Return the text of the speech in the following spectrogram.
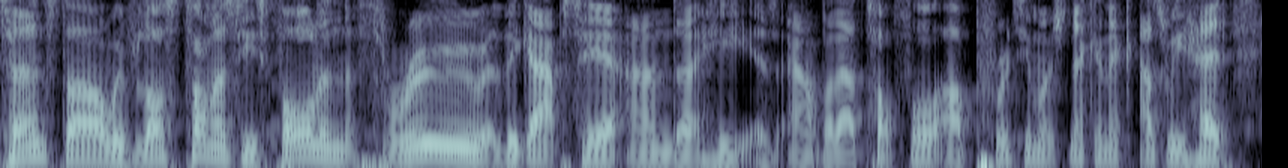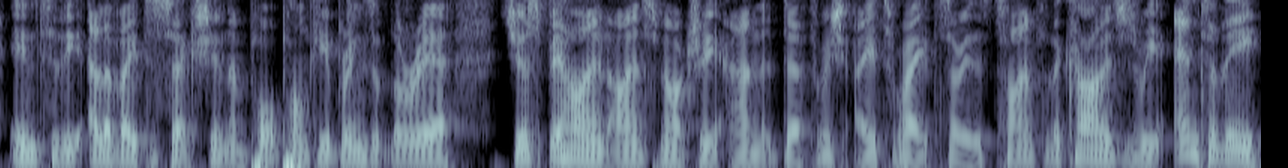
Turnstile, we've lost Thomas. He's fallen through the gaps here and uh, he is out. But our top four are pretty much neck and neck as we head into the elevator section. And Port Ponky brings up the rear just behind Iron Smeltery and Deathwish 808. So it is time for the carnage as we enter the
